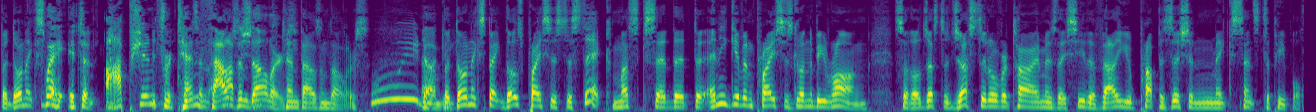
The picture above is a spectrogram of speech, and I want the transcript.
But don't expect. Wait, it's an option for ten It's an thousand dollars. $10,000. Wee Uh, doggy. but don't expect those prices to stick. Musk said that uh, any given price is going to be wrong, so they'll just adjust it over time as they see the value proposition makes sense to people.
